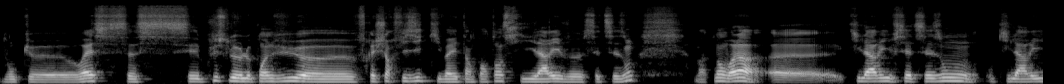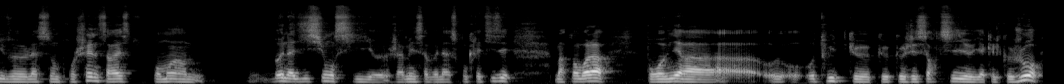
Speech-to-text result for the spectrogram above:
Donc euh, ouais, c'est plus le, le, point de vue euh, fraîcheur physique qui va être important s'il arrive cette saison. Maintenant voilà, qu'il arrive cette saison ou qu'il arrive la saison prochaine, ça reste pour moi une bonne addition si jamais ça venait à se concrétiser. Maintenant voilà, pour revenir à, au, tweet que, que, que j'ai sorti euh, il y a quelques jours,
